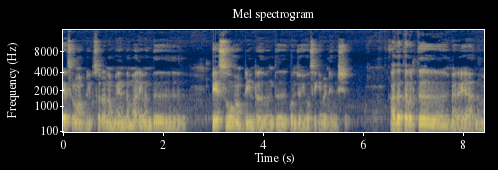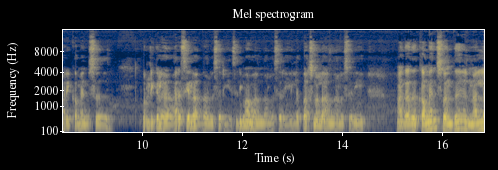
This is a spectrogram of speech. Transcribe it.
பேசுகிறோம் அப்படின்னு சொன்னால் நம்ம எந்த மாதிரி வந்து பேசுவோம் அப்படின்றது வந்து கொஞ்சம் யோசிக்க வேண்டிய விஷயம். அதை தவிர்த்து நிறையா இந்த மாதிரி கமெண்ட்ஸு பொலிட்டிக்கல் அரசியலாக இருந்தாலும் சரி சினிமாவாக இருந்தாலும் சரி இல்லை பர்சனலாக இருந்தாலும் சரி அதாவது கமெண்ட்ஸ் வந்து நல்ல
